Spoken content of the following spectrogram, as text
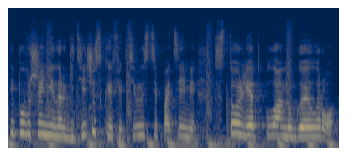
и повышения энергетической эффективности по теме «100 лет плану ГЛРО».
